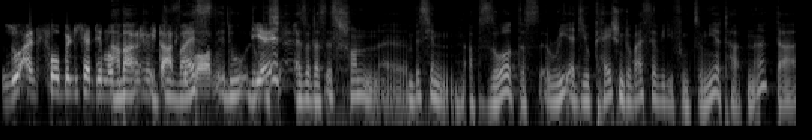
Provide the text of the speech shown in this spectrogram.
so ein vorbildlicher Aber demokratischer Staat du weißt, geworden. du, du er ich, also das ist schon äh, ein bisschen absurd, das Re-Education, du weißt ja, wie die funktioniert hat, ne? Da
